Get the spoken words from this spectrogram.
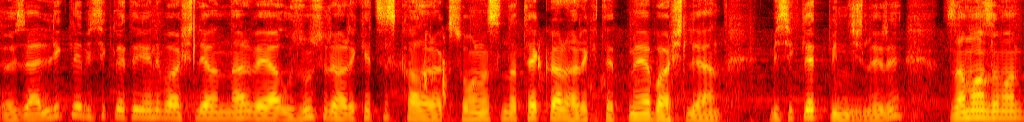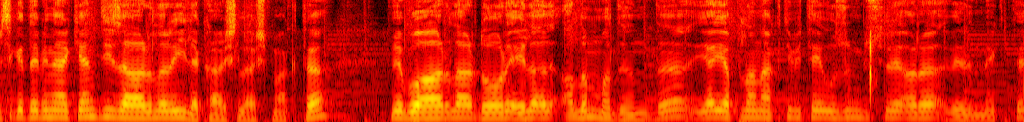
Özellikle bisiklete yeni başlayanlar veya uzun süre hareketsiz kalarak sonrasında tekrar hareket etmeye başlayan bisiklet binicileri zaman zaman bisiklete binerken diz ağrılarıyla karşılaşmakta ve bu ağrılar doğru ele alınmadığında ya yapılan aktiviteye uzun bir süre ara verilmekte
